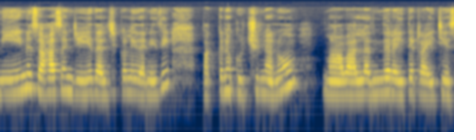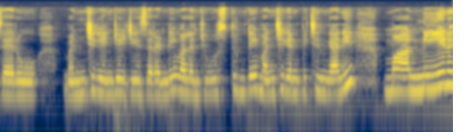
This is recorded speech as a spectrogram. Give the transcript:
నేను సాహసం చేయదలుచుకోలేదు అనేసి పక్కన కూర్చున్నాను. మా వాళ్ళందరూ అయితే ట్రై చేశారు. మంచిగా ఎంజాయ్ చేశారండి. వాళ్ళని చూస్తుంటే మంచిగా అనిపించింది కానీ మా నేను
